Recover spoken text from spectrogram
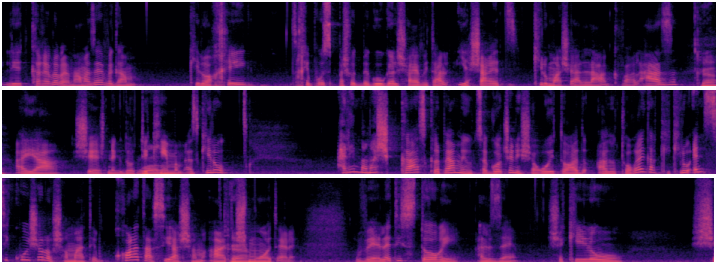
להתקרב לבן אדם הזה, וגם, כאילו, הכי, חיפוש פשוט בגוגל, שי אביטל, ישר יצ... כאילו, מה שעלה כבר אז, כן. היה שיש נגדו וואלה. תיקים. אז כאילו, היה לי ממש כעס כלפי המיוצגות שנשארו איתו עד, עד אותו רגע, כי כאילו אין סיכוי שלא שמעתם. כל התעשייה שמעה את כן. השמועות האלה. והעליתי סטורי על זה, שכאילו, ש...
